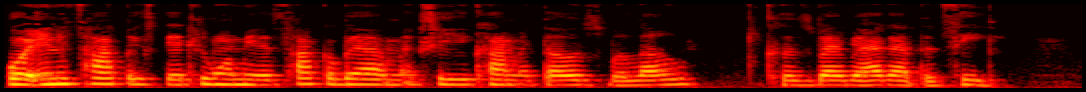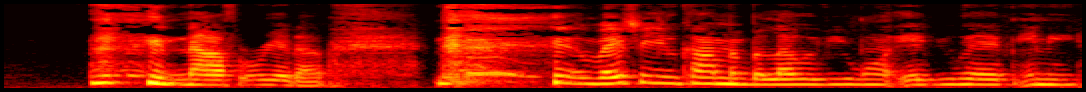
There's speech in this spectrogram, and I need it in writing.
or any topics that you want me to talk about, make sure you comment those below. Because, baby, I got the tea. nah, for real, though. make sure you comment below if you want, if you have any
